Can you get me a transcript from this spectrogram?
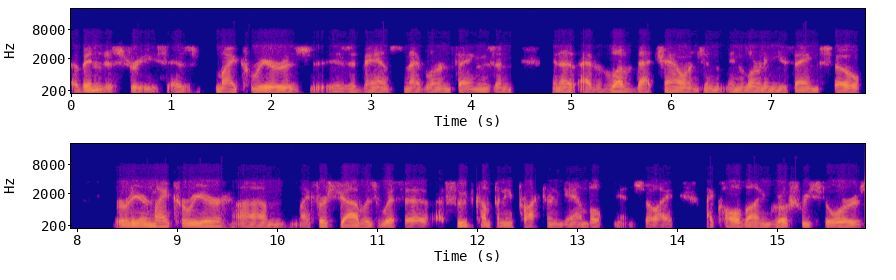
of industries as my career is is advanced and I've learned things and and I, have loved that challenge in, in learning new things. So earlier in my career, um, my first job was with a, a food company, Procter and Gamble, and so I I called on grocery stores,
